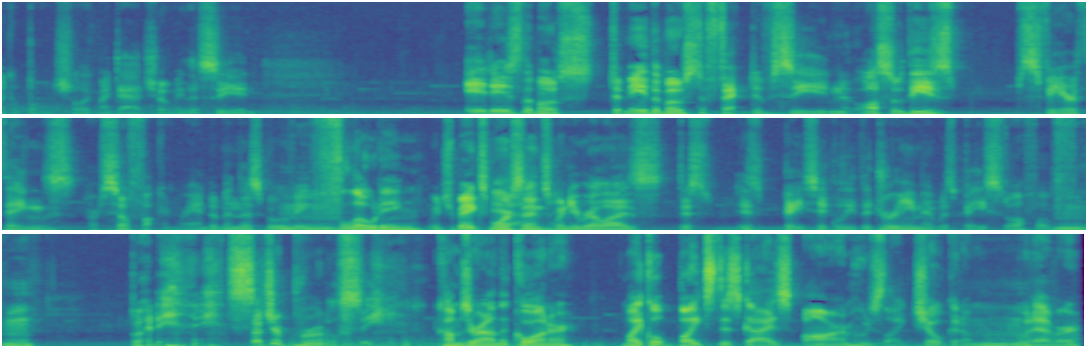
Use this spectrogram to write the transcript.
like a bunch. Like my dad showed me this scene. It is the most to me the most effective scene. Also, these sphere things are so fucking random in this movie. Floating. Which makes more Yeah, sense yeah. when you realize this is basically the dream it was based off of. Mm-hmm. But it's such a brutal scene. Comes around the corner. Michael bites this guy's arm, who's like choking him, whatever.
